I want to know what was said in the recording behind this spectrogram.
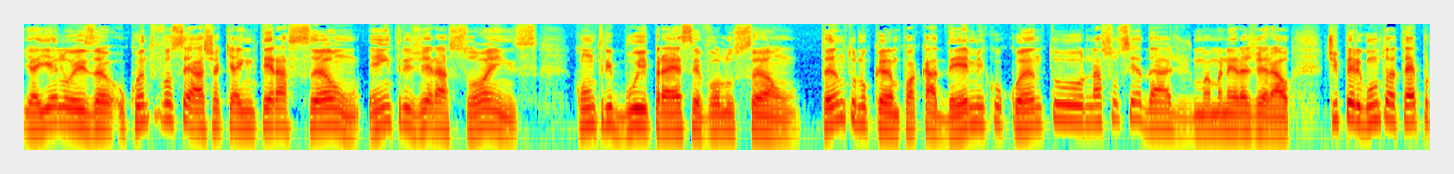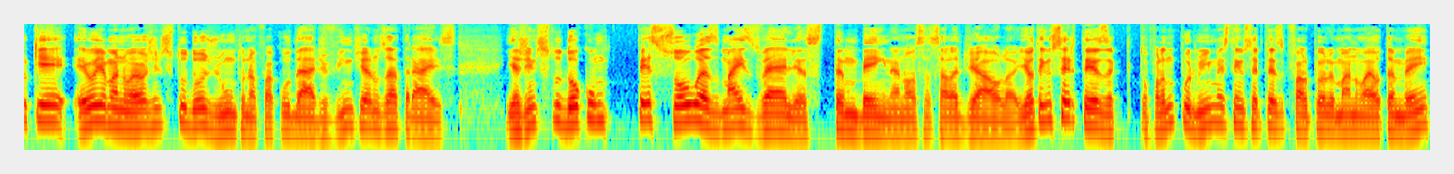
E aí, Heloísa, o quanto você acha que a interação entre gerações contribui para essa evolução, tanto no campo acadêmico quanto na sociedade, de uma maneira geral? Te pergunto até porque eu e Emanuel a gente estudou junto na faculdade 20 anos atrás. E a gente estudou com pessoas mais velhas também na nossa sala de aula. E eu tenho certeza, estou falando por mim, mas tenho certeza que falo pelo Emanuel também,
